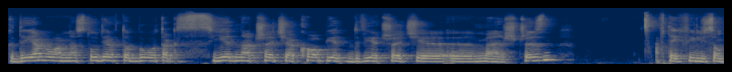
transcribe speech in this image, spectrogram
Gdy ja byłam na studiach, to było tak z jedna trzecia kobiet, dwie trzecie y, mężczyzn. W tej chwili są,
